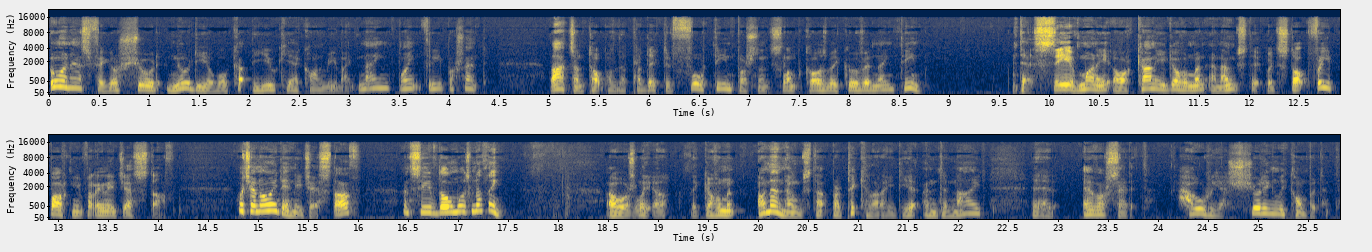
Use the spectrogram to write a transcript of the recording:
ONS figures showed no deal will cut the UK economy by 9.3%. That's on top of the predicted 14% slump caused by COVID 19. To save money, our canny government announced it would stop free parking for NHS staff, which annoyed NHS staff and saved almost nothing. Hours later, the government unannounced that particular idea and denied it had ever said it. How reassuringly competent.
